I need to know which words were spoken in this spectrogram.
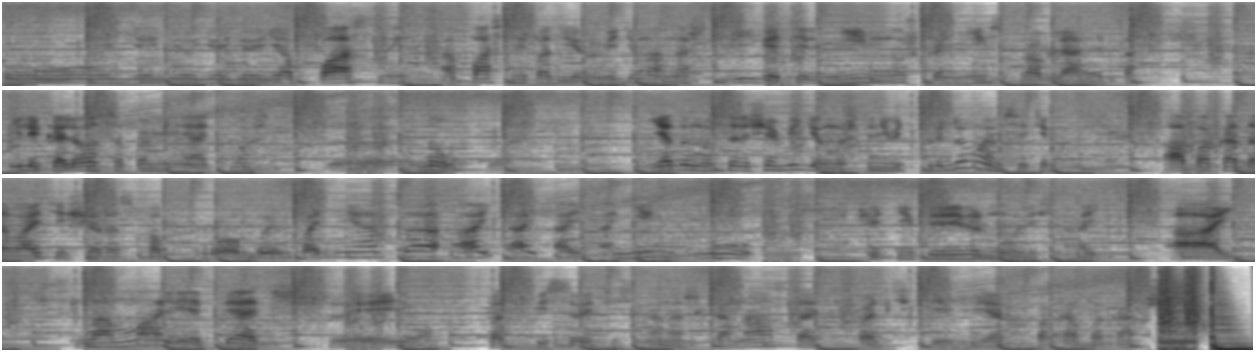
Ой-ой-ой-ой, опасный, опасный подъем. Видимо, наш двигатель немножко не справляется. Или колеса поменять, может, э, ну, я думаю, в следующем видео мы что-нибудь придумаем с этим. А пока давайте еще раз попробуем подняться. Ай, ай, ай, ай, не, ну, чуть не перевернулись. Ай, ай, сломали опять шею. Подписывайтесь на наш канал, ставьте пальчики вверх. Пока-пока.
